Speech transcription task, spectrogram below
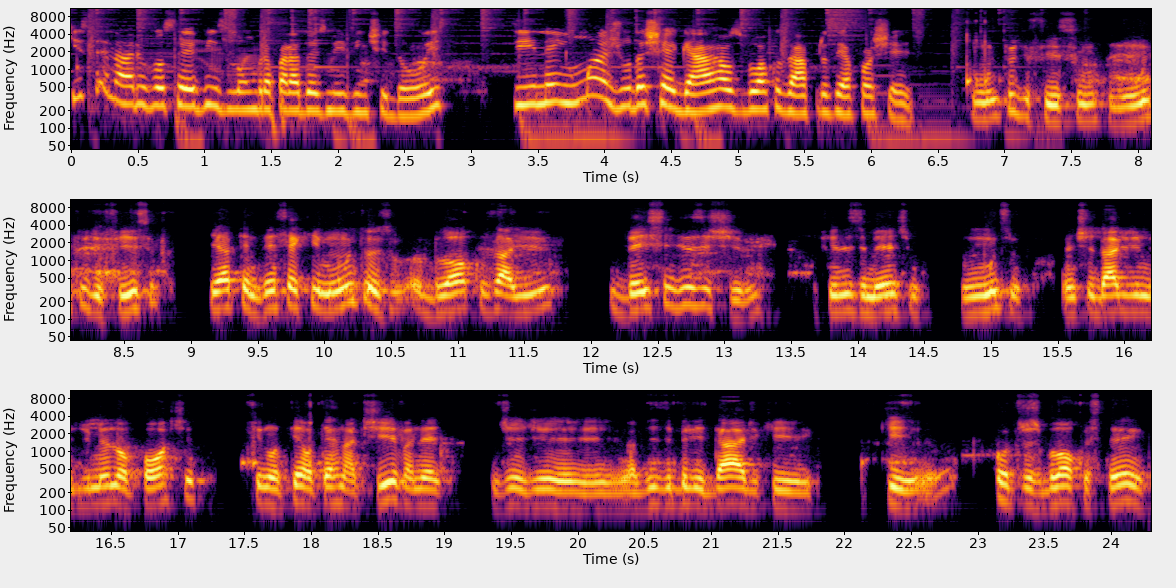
que cenário você vislumbra para 2022 se nenhuma ajuda chegar aos blocos afros e afoxês? muito difícil, muito difícil. E a tendência é que muitos blocos aí deixem de existir. Infelizmente, muitas entidades de menor porte que não tem alternativa, né, de, de a visibilidade que, que outros blocos têm,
